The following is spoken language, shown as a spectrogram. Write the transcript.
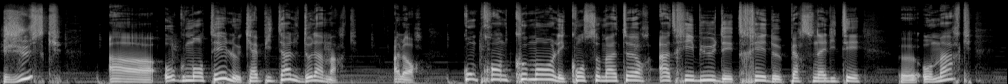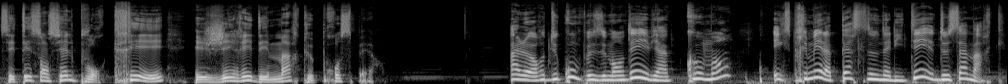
jusqu'à augmenter le capital de la marque. Alors, comprendre comment les consommateurs attribuent des traits de personnalité aux marques, c'est essentiel pour créer et gérer des marques prospères. Alors, du coup, on peut se demander eh bien, comment exprimer la personnalité de sa marque.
